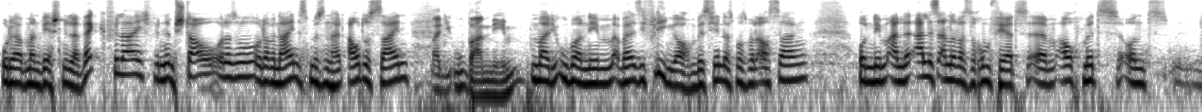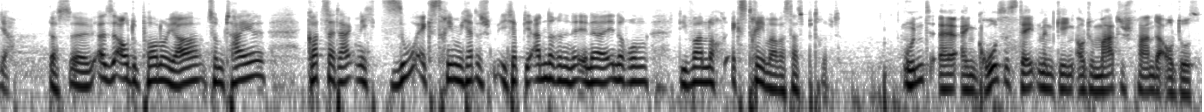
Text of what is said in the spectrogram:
Oder man wäre schneller weg vielleicht, wenn im Stau oder so. Oder nein, es müssen halt Autos sein. Mal die U-Bahn nehmen. Mal die U-Bahn nehmen. Aber sie fliegen auch ein bisschen, das muss man auch sagen. Und nehmen alle, alles andere, was so rumfährt, ähm, auch mit. Und ja, das, äh, also Autoporno, ja, zum Teil. Gott sei Dank nicht so extrem. Ich, hatte, ich habe die anderen in, in Erinnerung, die waren noch extremer, was das betrifft. Und äh, ein großes Statement gegen automatisch fahrende Autos.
